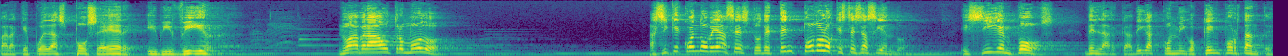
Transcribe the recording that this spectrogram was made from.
para que puedas poseer y vivir. No habrá otro modo. Así que cuando veas esto, detén todo lo que estés haciendo y sigue en pos del arca. Diga conmigo, qué importante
